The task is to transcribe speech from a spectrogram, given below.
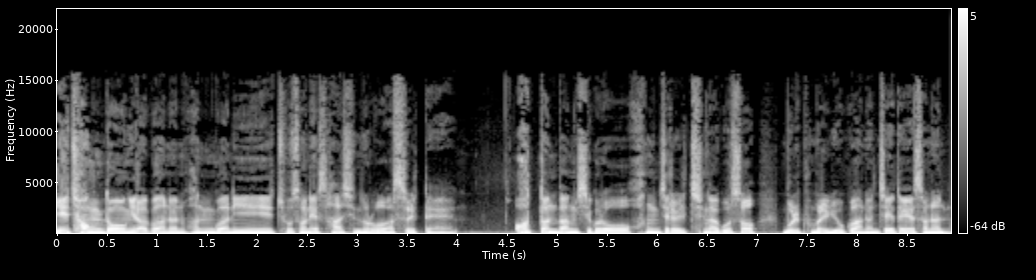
이 정동이라고 하는 환관이 조선에 사신으로 왔을 때 어떤 방식으로 황제를 칭하고서 물품을 요구하는지에 대해서는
